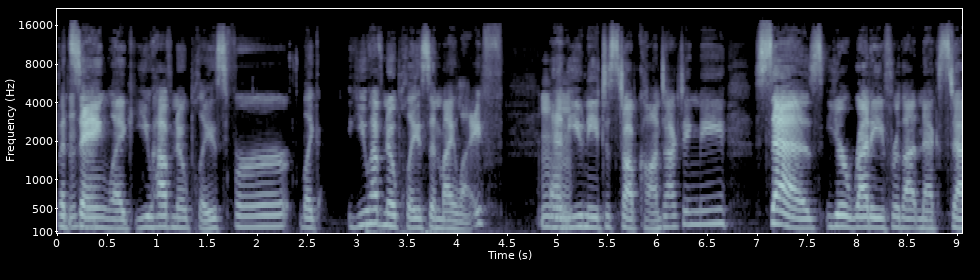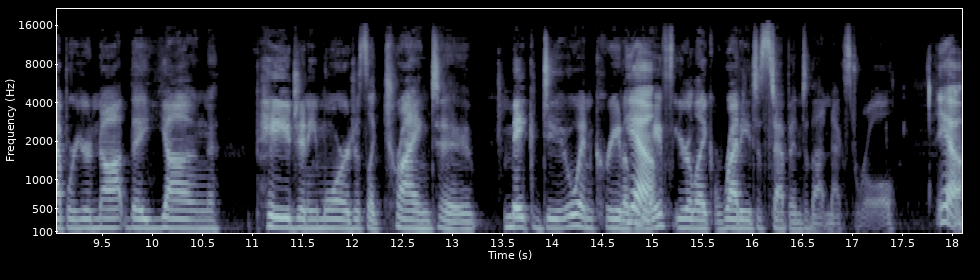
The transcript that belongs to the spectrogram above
But Mhm. saying like, you have no place for like you have no place in my life and Mhm. you need to stop contacting me says you're ready for that next step where you're not the young page anymore just like trying to make do and create a Yeah. life you're like ready to step into that next role yeah.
